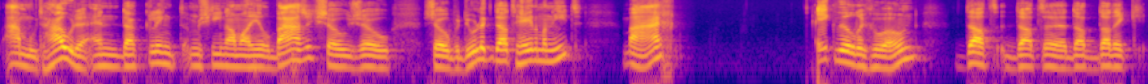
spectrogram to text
aan moet houden. En dat klinkt misschien allemaal heel bazig, zo, zo, zo bedoel ik dat helemaal niet. Maar ik wilde gewoon dat, dat, uh, dat, dat ik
